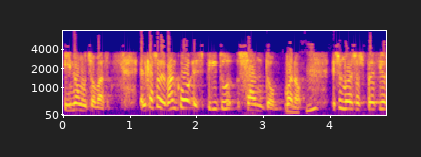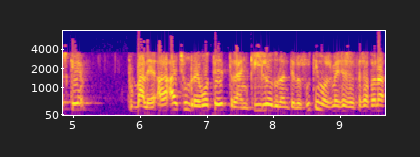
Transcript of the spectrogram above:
y no mucho más. El caso de Banco Espíritu Santo, bueno, es uno de esos precios que Vale, ha, hecho un rebote tranquilo durante los últimos meses hasta esa zona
